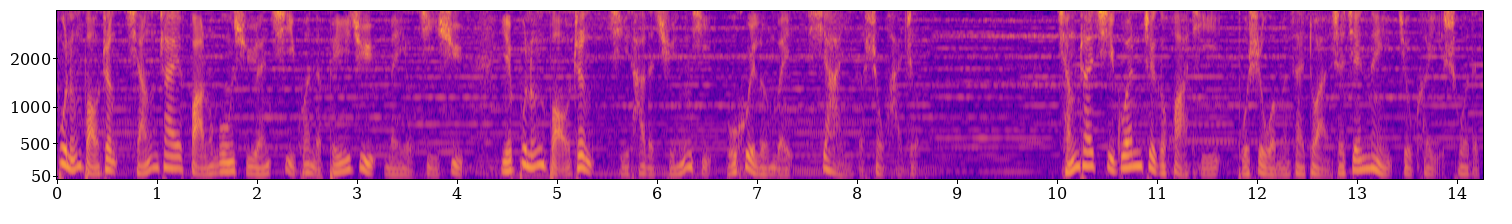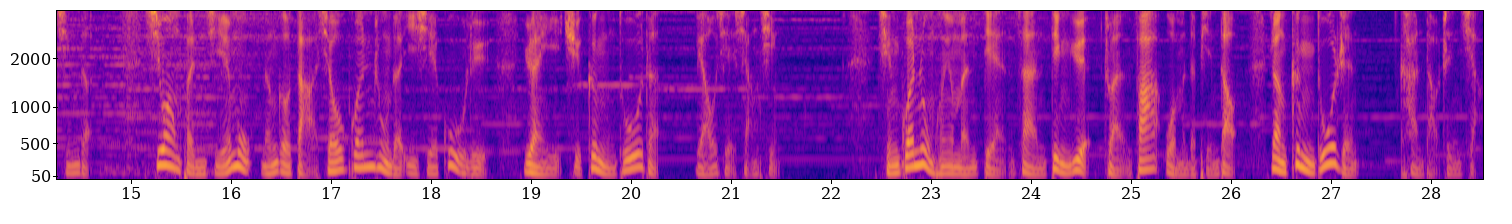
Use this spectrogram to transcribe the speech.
不能保证强摘法轮功学员器官的悲剧没有继续，也不能保证其他的群体不会沦为下一个受害者。强摘器官这个话题不是我们在短时间内就可以说得清的。希望本节目能够打消观众的一些顾虑，愿意去更多的了解详情。请观众朋友们点赞、订阅、转发我们的频道，让更多人看到真相。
